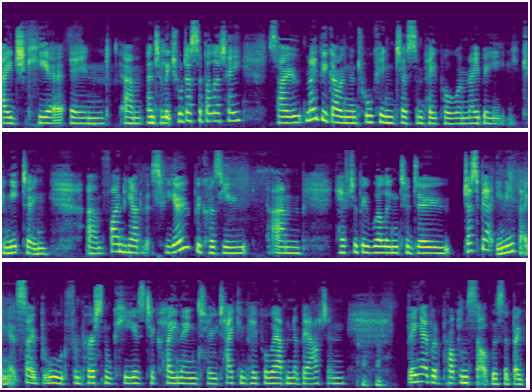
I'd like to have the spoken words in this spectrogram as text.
aged care and um, intellectual disability. So maybe going and talking to some people and maybe connecting um, finding out if it's for you because you um, have to be willing to do just about anything. It's so broad from personal cares to cleaning to taking people out and about and being able to problem solve is a big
